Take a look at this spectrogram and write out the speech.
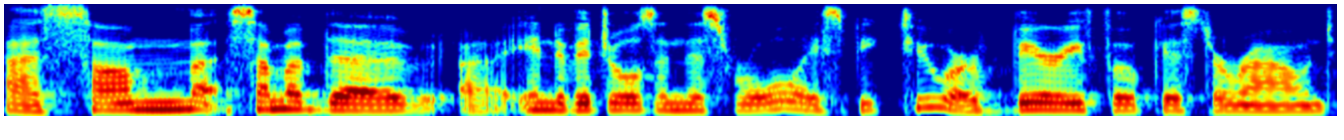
uh, some some of the uh, individuals in this role I speak to are very focused around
